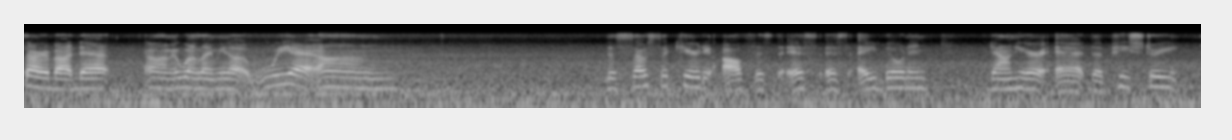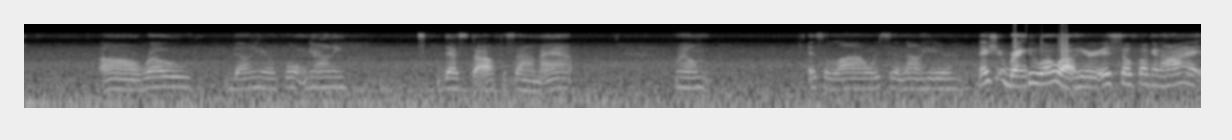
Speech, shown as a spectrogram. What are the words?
Sorry about that. Um, it wouldn't let me up. We at um the Social Security office, the SSA building, down here at the Peachtree uh, Road, down here in Fulton County. That's the office I'm at. Well, it's a line. We're sitting out here. They should bring 2O out here. It's so fucking hot.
